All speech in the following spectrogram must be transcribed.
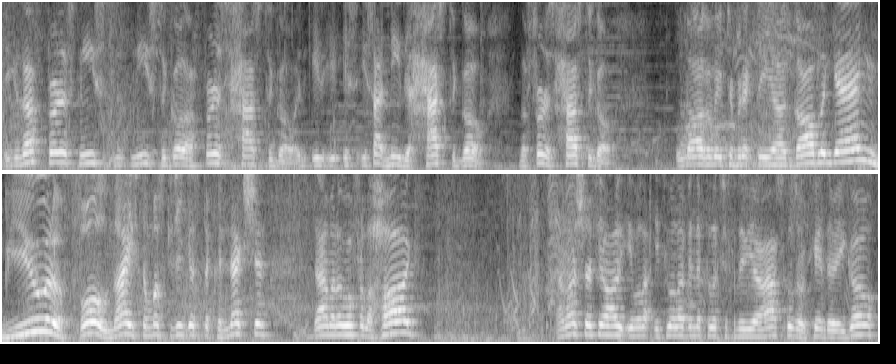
Because that furnace needs needs to go. That furnace has to go. It, it, it's, it's not needed. It has to go. The furnace has to go. Log of eight to predict the uh, Goblin Gang. Beautiful. Nice. The Musketeer gets the connection. Now I'm going to go for the Hog. I'm not sure if you'll, if you'll have enough elixir for the uh, Rascals. Okay, there you go.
